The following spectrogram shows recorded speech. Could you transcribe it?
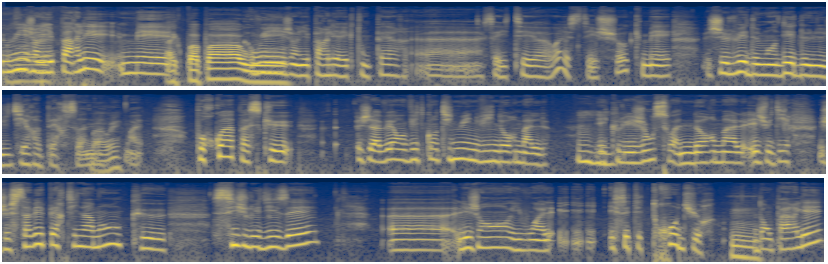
oui, j'en ai parlé, mais avec papa ou oui, j'en ai parlé avec ton père. Euh, ça a été, euh, ouais, c'était choc, mais je lui ai demandé de ne le dire à personne. Bah oui. Ouais. Pourquoi? Parce que j'avais envie de continuer une vie normale Mhm. et que les gens soient normales. Et je veux dire, je savais pertinemment que si je le disais, euh, les gens, ils vont aller- et c'était trop dur Hmm. d'en parler.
